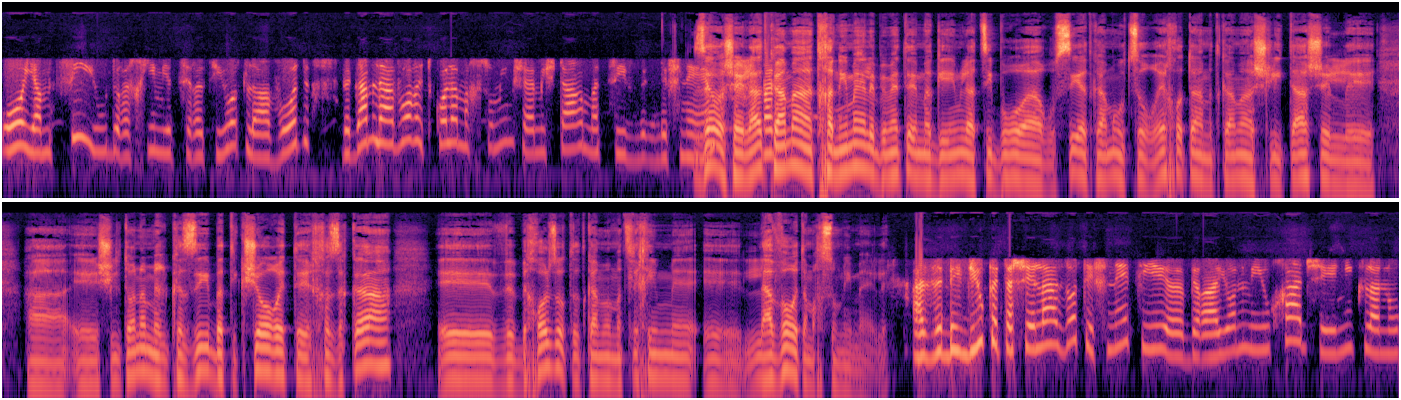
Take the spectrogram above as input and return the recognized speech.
או ימציאו דרכים יצירתיות לעבוד וגם לעבור את כל המחסומים שהמשטר מציב לפניהם. זהו, השאלה עד כמה התכנים האלה באמת מגיעים לציבור הרוסי, עד כמה הוא צורך אותם, עד כמה השליטה של השלטון המרכזי בתקשורת חזקה. אה, ובכל זאת עד כמה מצליחים אה, אה, לעבור את המחסומים האלה. אז בדיוק את השאלה הזאת הפניתי בריאיון מיוחד שהעניק לנו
